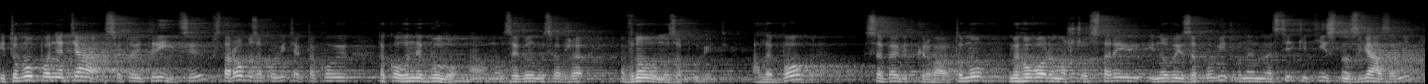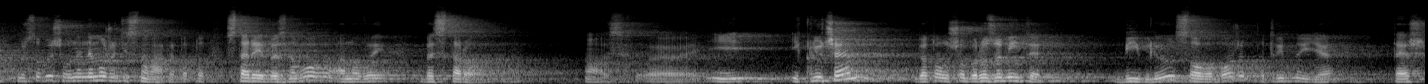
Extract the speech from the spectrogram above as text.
І тому поняття Святої Трійці в старому заповіті як такої, такого не було. Воно з'явилося вже в новому заповіті. Але Бог себе відкривав. Тому ми говоримо, що старий і новий заповіт вони настільки тісно зв'язані між собою, що вони не можуть існувати. Тобто старий без нового, а новий без старого. Ось. е, І, і ключем для того, щоб розуміти Біблію, Слово Боже, потрібно є теж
